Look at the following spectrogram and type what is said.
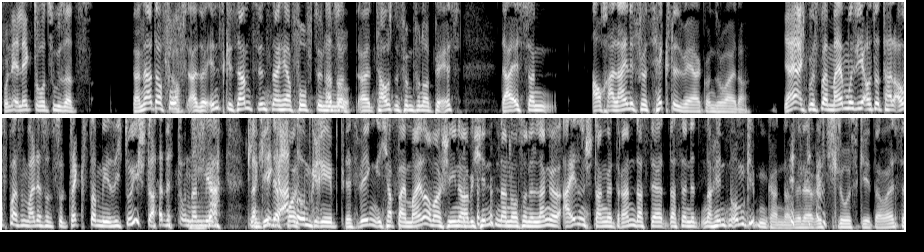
Und Elektrozusatz. Dann hat er 15, also insgesamt sind es nachher 1500, äh, 1500 PS. Da ist dann auch alleine fürs Häckselwerk und so weiter. Ja, ja, ich muss bei meinem muss ich auch total aufpassen, weil der sonst so Dragster-mäßig durchstartet und dann mir Ja, gleich den Garten voll- umgräbt. Deswegen, ich habe bei meiner Maschine habe ich hinten dann noch so eine lange Eisenstange dran, dass der, dass er nicht nach hinten umkippen kann, dann, wenn er richtig losgeht, dann weißt du.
